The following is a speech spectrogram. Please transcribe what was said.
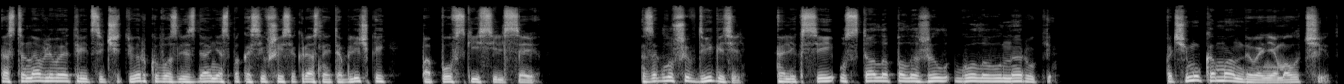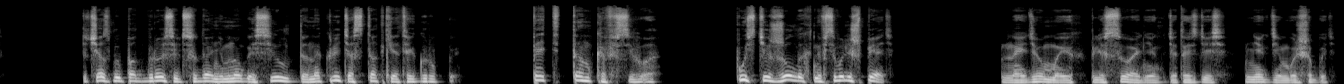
останавливая тридцать четверку возле здания с покосившейся красной табличкой «Поповский сельсовет». Заглушив двигатель, Алексей устало положил голову на руки. Почему командование молчит? Сейчас бы подбросить сюда немного сил, да накрыть остатки этой группы. Пять танков всего. Пусть тяжелых, но всего лишь пять. Найдем мы их в лесу, они где-то здесь. Негде им больше быть.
